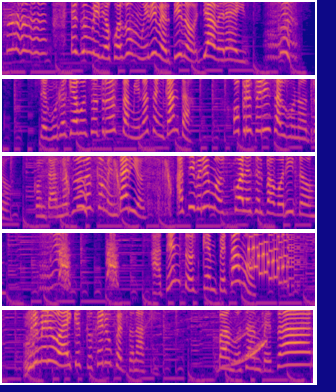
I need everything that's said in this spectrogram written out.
es un videojuego muy divertido, ya veréis. Seguro que a vosotros también os encanta. ¿O preferís algún otro? Contádnoslo en los comentarios. Así veremos cuál es el favorito. ¡Atentos, que empezamos! Primero hay que escoger un personaje. Vamos a empezar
